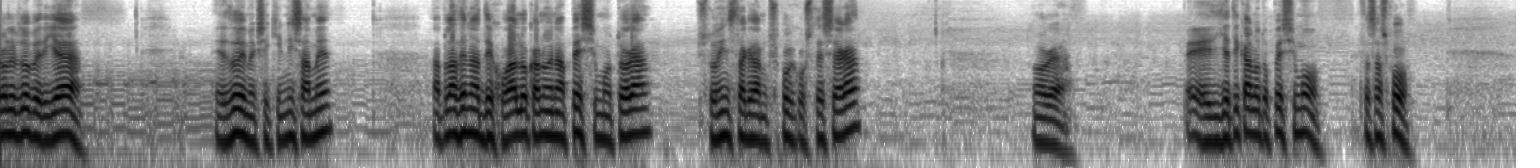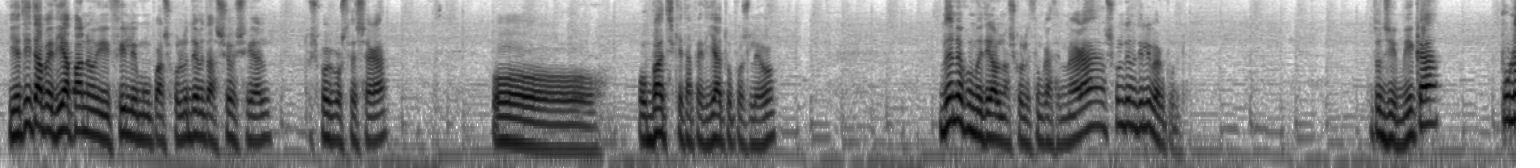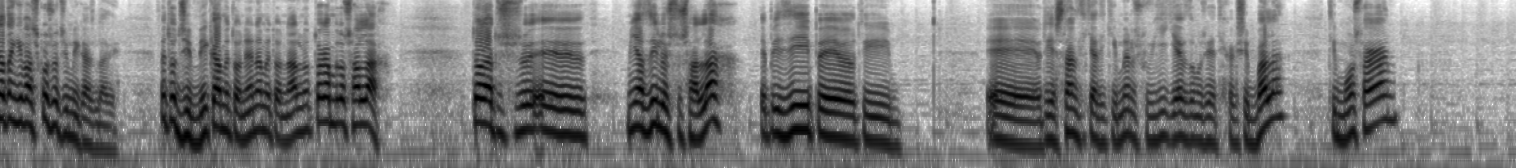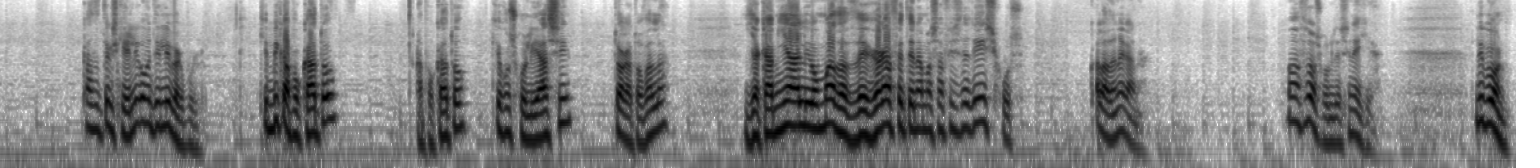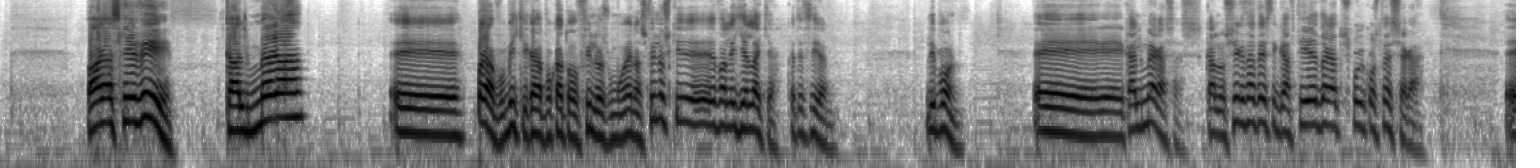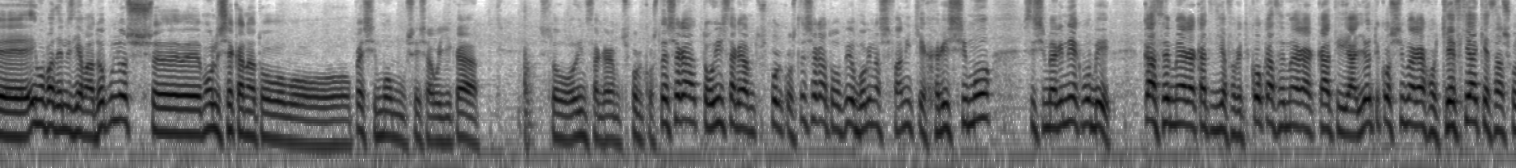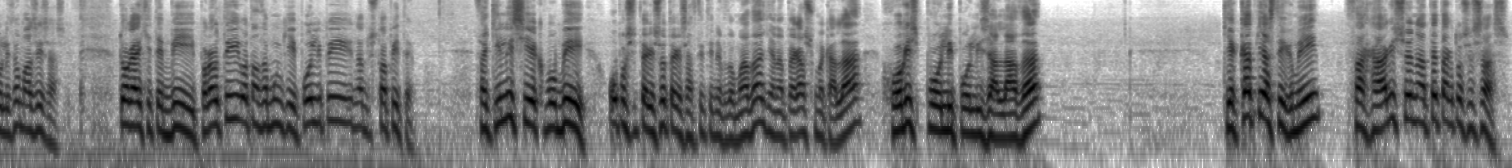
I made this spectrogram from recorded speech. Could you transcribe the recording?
Μισό λεπτό, παιδιά. Εδώ είμαι, ξεκινήσαμε. Απλά δεν αντέχω άλλο. Κάνω ένα πέσιμο τώρα στο Instagram του Sport24. Ωραία. Ε, γιατί κάνω το πέσιμο, θα σας πω. Γιατί τα παιδιά πάνω, οι φίλοι μου που ασχολούνται με τα social του Sport24, ο, ο Μπάτης και τα παιδιά του, όπως λέω, δεν έχουν με τι άλλο να ασχοληθούν κάθε μέρα, ασχολούνται με τη Λίβερπουλ. Με τον Τζιμίκα, που να ήταν και βασικός ο Τζιμίκας δηλαδή. Με τον Τζιμίκα, με τον ένα, με τον άλλον, τώρα με τον Σαλάχ. Τώρα τους, ε, μια δήλωση του Σαλάχ, επειδή είπε ότι, ε, ότι αισθάνθηκε αδικημένος που βγήκε έβδομος για τη χρυσή μπάλα, τη Μόσταραν, κάθε τρεις και λίγο με τη Λίβερπουλ. Και μπήκα από κάτω, από κάτω και έχω σχολιάσει, τώρα το βάλα, για καμιά άλλη ομάδα δεν γράφεται να μας αφήσετε ήσυχους. Καλά δεν έκανα. Αυτό ασχολείται συνέχεια. Λοιπόν, Παρασκευή, καλημέρα. Ε, μπράβο, μπήκε από κάτω ο φίλος μου, ένας φίλος και έβαλε γελάκια κατευθείαν. Λοιπόν, ε, καλημέρα σας. Καλώς ήρθατε στην καυτή έδρα του Σπορ 24. Ε, είμαι ο Παντελής Διαμαντόπουλος. Ε, μόλις έκανα το πέσιμό μου σε εισαγωγικά στο Instagram του Sport 24. Το Instagram του Sport 24, το οποίο μπορεί να σας φανεί και χρήσιμο στη σημερινή εκπομπή. Κάθε μέρα κάτι διαφορετικό, κάθε μέρα κάτι αλλιώτικο. Σήμερα έχω κέφια και θα ασχοληθώ μαζί σας. Τώρα έχετε μπει οι πρώτοι, όταν θα μπουν και οι υπόλοιποι να τους το πείτε. Θα κυλήσει η εκπομπή όπως οι περισσότερες αυτή την εβδομάδα για να περάσουμε καλά, χωρίς πολύ πολύ ζαλάδα. Και κάποια στιγμή θα χαρίσω ένα τέταρτο σε εσάς.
